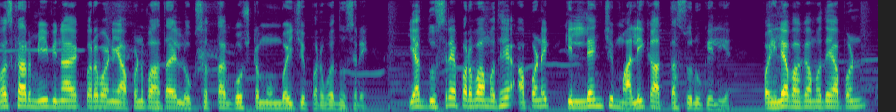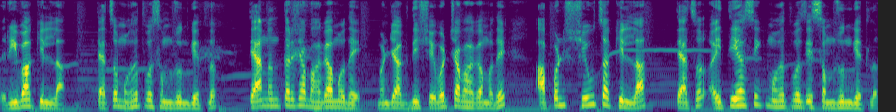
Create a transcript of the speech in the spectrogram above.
नमस्कार मी विनायक परब आणि आपण पाहताय लोकसत्ता गोष्ट मुंबईची पर्व दुसरे. या दुसऱ्या पर्वामध्ये आपण एक किल्ल्यांची मालिका आता सुरू केली आहे. पहिल्या भागामध्ये आपण रिवा किल्ला त्याचं महत्त्व समजून घेतलं. त्यानंतरच्या भागामध्ये म्हणजे अगदी शेवटच्या भागामध्ये आपण शिवचा किल्ला त्याचं ऐतिहासिक महत्त्व जे समजून घेतलं.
